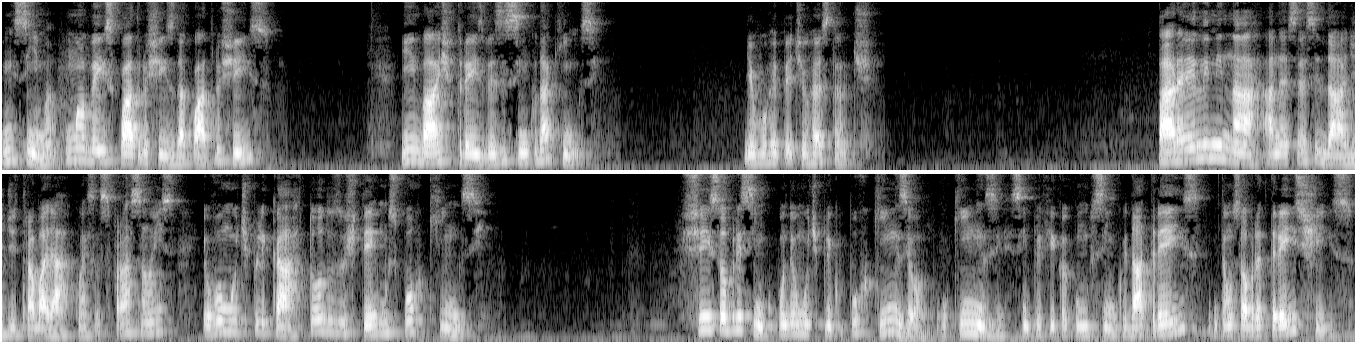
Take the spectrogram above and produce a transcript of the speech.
Em cima, 1 vezes 4x dá 4x, e embaixo 3 vezes 5 dá 15. E eu vou repetir o restante. Para eliminar a necessidade de trabalhar com essas frações, eu vou multiplicar todos os termos por 15 x sobre 5. Quando eu multiplico por 15, ó, o 15 simplifica com 5 e dá 3, então sobra 3x.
